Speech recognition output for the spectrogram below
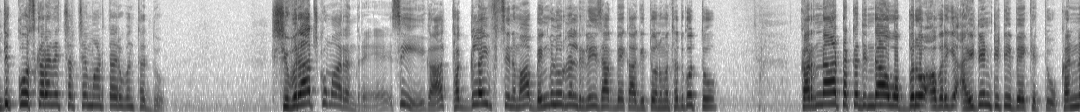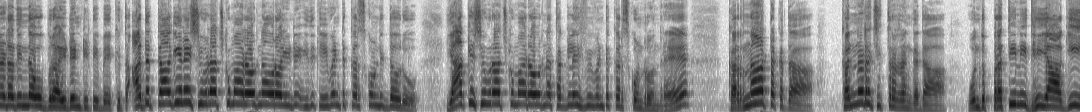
ಇದಕ್ಕೋಸ್ಕರನೇ ಚರ್ಚೆ ಮಾಡ್ತಾ ಇರುವಂಥದ್ದು. ಶಿವರಾಜ್ ಕುಮಾರ್ ಅಂದರೆ, ಸಿ, ಈಗ ಥಗ್ ಲೈಫ್ ಸಿನಿಮಾ ಬೆಂಗಳೂರಿನಲ್ಲಿ ರಿಲೀಸ್ ಆಗಬೇಕಾಗಿತ್ತು ಅನ್ನುವಂಥದ್ದು ಗೊತ್ತು. ಕರ್ನಾಟಕದಿಂದ ಒಬ್ಬರು ಅವರಿಗೆ ಐಡೆಂಟಿಟಿ ಬೇಕಿತ್ತು, ಕನ್ನಡದಿಂದ ಒಬ್ಬರು ಐಡೆಂಟಿಟಿ ಬೇಕಿತ್ತು. ಅದಕ್ಕಾಗಿಯೇ ಶಿವರಾಜ್ ಕುಮಾರ್ ಅವ್ರನ್ನ ಅವರ ಇದಕ್ಕೆ ಇವೆಂಟ್ಗೆ ಕರ್ಸ್ಕೊಂಡಿದ್ದವರು. ಯಾಕೆ ಶಿವರಾಜ್ ಕುಮಾರ್ ಅವ್ರನ್ನ ಥಗ್ ಲೈಫ್ ಇವೆಂಟ್ಗೆ ಕರೆಸ್ಕೊಂಡ್ರು ಅಂದರೆ, ಕರ್ನಾಟಕದ ಕನ್ನಡ ಚಿತ್ರರಂಗದ ಒಂದು ಪ್ರತಿನಿಧಿಯಾಗಿ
